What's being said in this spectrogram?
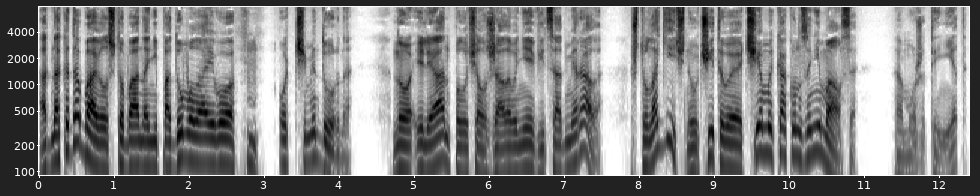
Однако добавил, чтобы она не подумала о его хм, отчиме дурно. Но Илиан получал жалование вице-адмирала, что логично, учитывая, чем и как он занимался. А может и нет.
